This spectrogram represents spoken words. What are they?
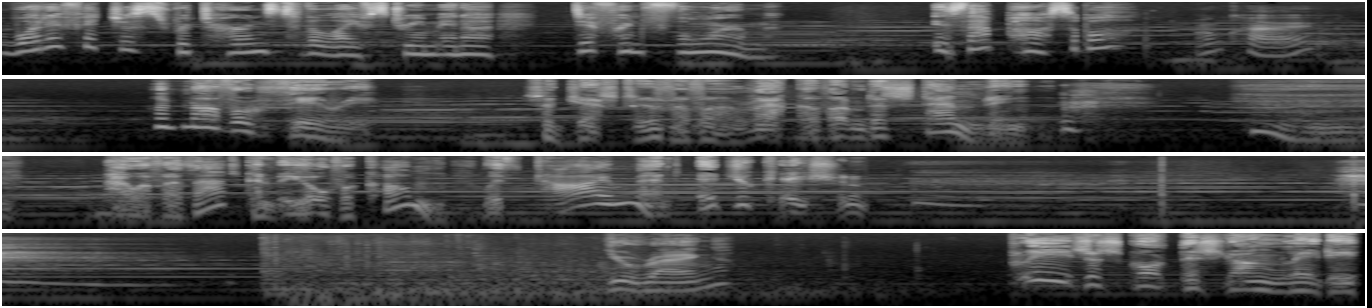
What if it just returns to the life stream in a different form? Is that possible? Okay. A novel theory, suggestive of a lack of understanding. hmm. However, that can be overcome with time and education. You rang? Please escort this young lady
